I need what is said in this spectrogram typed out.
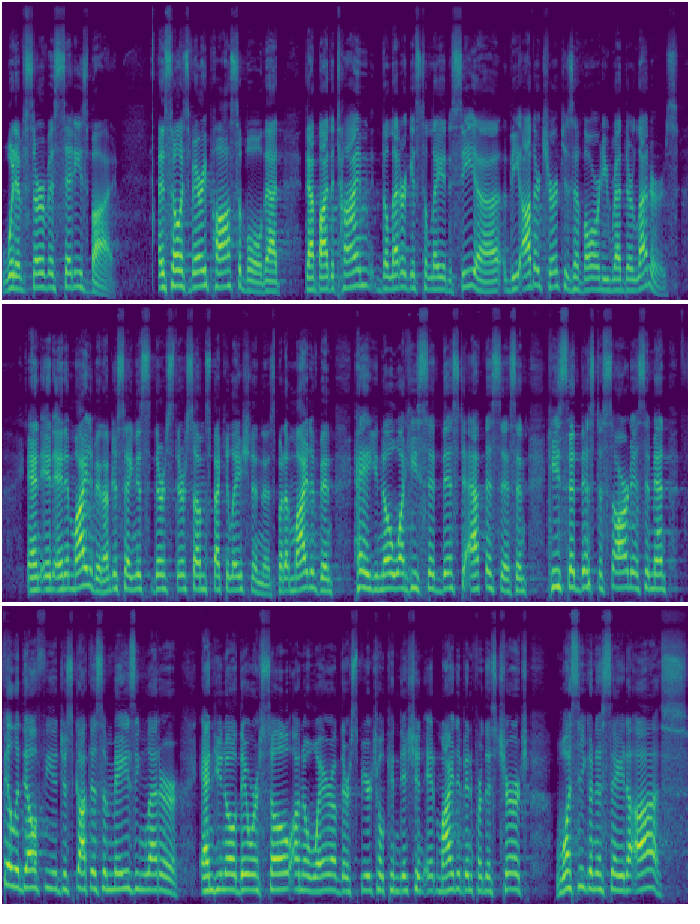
would have serviced cities by. And so it's very possible that, that by the time the letter gets to Laodicea, the other churches have already read their letters. And it, and it might have been, I'm just saying this, there's, there's some speculation in this, but it might have been, hey, you know what? He said this to Ephesus, and he said this to Sardis, and man, Philadelphia just got this amazing letter. And you know, they were so unaware of their spiritual condition. It might have been for this church. What's he going to say to us?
